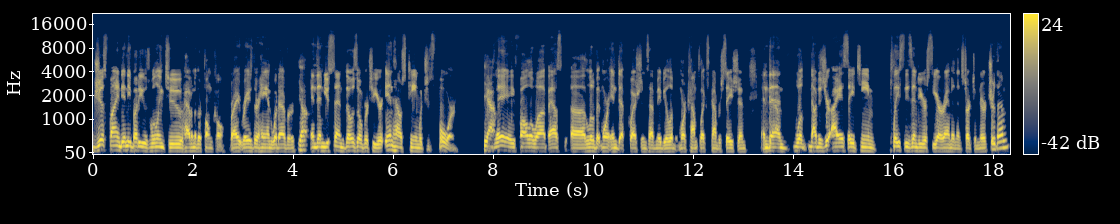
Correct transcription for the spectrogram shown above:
just find anybody who's willing to have another phone call, right? Raise their hand, whatever. Yeah. And then you send those over to your in-house team, which is four. Yeah. They follow up, ask uh, a little bit more in-depth questions, have maybe a little bit more complex conversation. And then, well, now does your ISA team place these into your CRM and then start to nurture them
